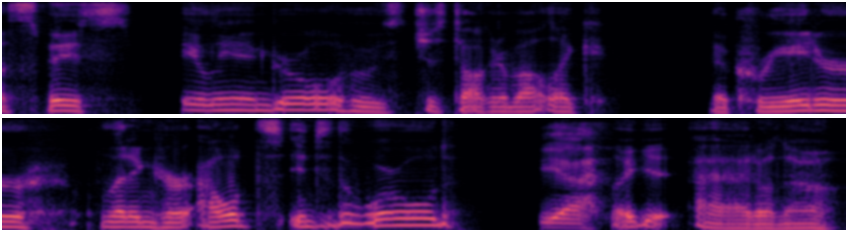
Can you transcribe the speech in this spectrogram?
a space alien girl who's just talking about like the creator letting her out into the world. Yeah. Like it, I don't know.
